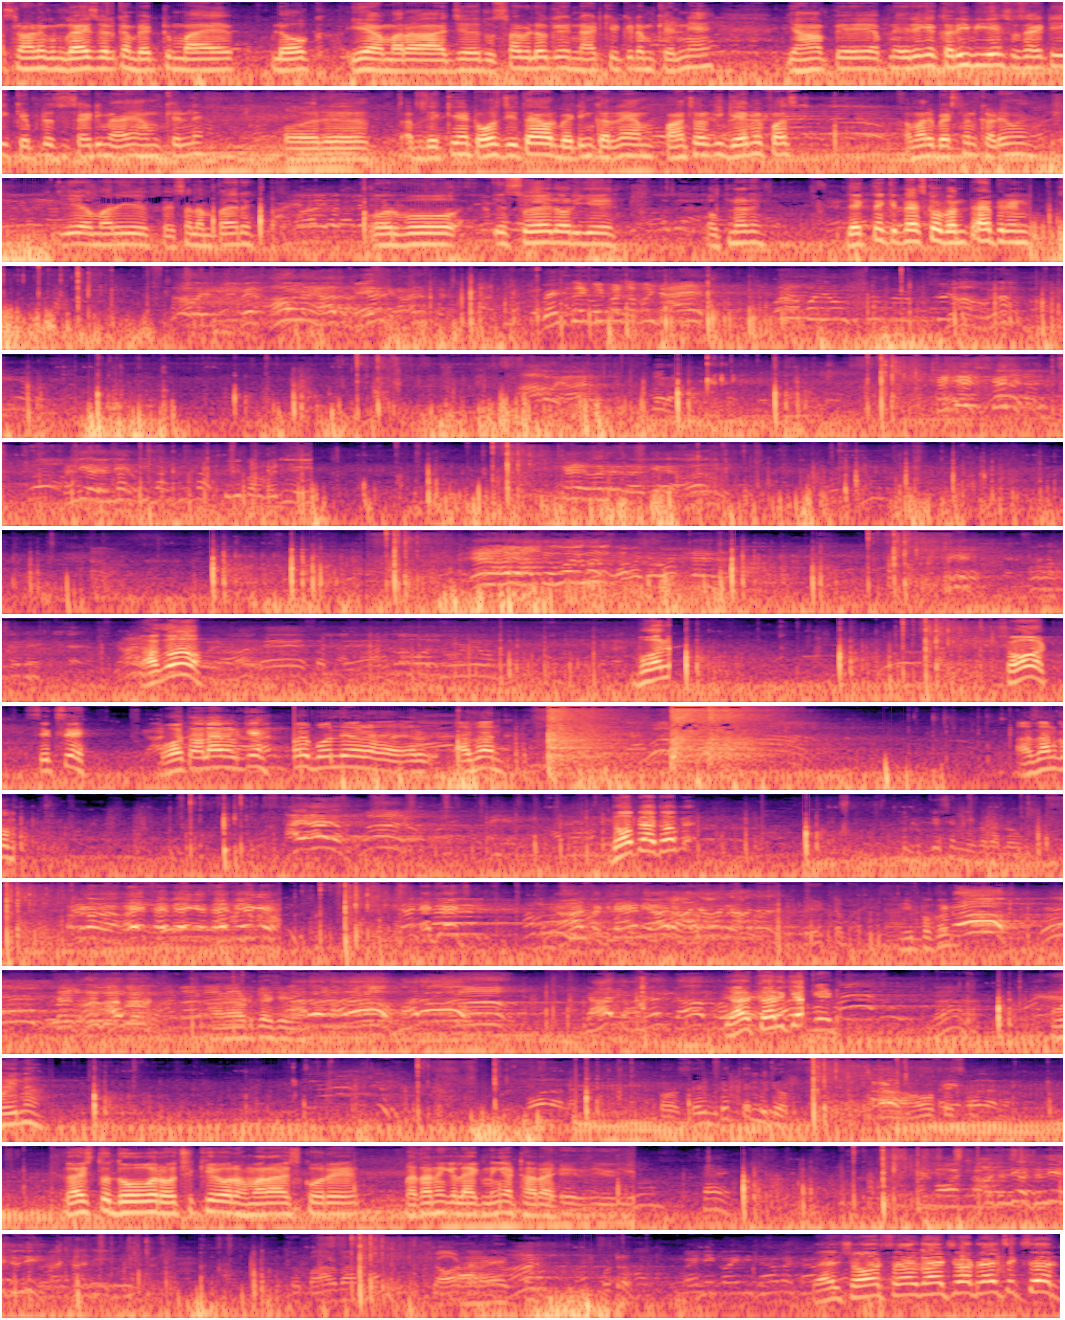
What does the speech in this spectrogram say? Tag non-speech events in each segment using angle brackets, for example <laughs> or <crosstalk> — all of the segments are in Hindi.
Aslam guys welcome back to my blog ये हमारा आज दूसरा व्लॉग है. नाइट क्रिकेट हम खेलने हैं. यहाँ पे अपने एरिया के करीब ही है सोसाइटी कैपिटल सोसाइटी में आए हैं हम खेलने. और अब देखते हैं टॉस जीता है और बैटिंग कर रहे हैं हम. पाँच ओवर की गेम है फ़र्स्ट हमारे बैट्समैन खड़े हुए हैं. ये हमारी फैसल अंपायर है. और वो ये सोहेल और ये ओपनर है. देखते हैं कितना स्कोर बनता है फिर भागो बॉल शॉट सिक्स है बहुत आला है लड़के ओए बोल रहे अजान आजान को दो पे दो पे लोकेशन नहीं पता लोगों को ये पकड़। आउट कैसे यार कर क्या? वही ना। गाइस तो दो ओवर हो चुके हैं और हमारा स्कोर है बताने के लायक नहीं अठारह है। Well shot sir well shot well sixer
